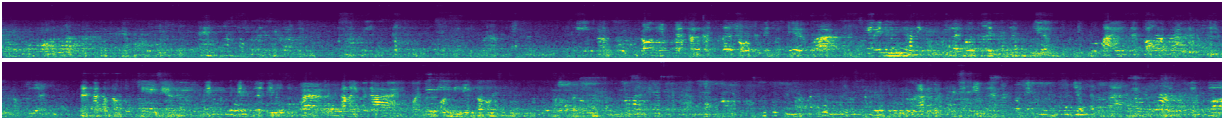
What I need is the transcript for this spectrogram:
ก็เอฟนะครับเพื่อนเขาจะเป็นประเภทแบบว่า เป็นถ้านในกลุ่มเพื่อนเขาจะเป็นเรื่องที่แบบที่ทั่วไปแต่ก็ค่อนข้างจะสนิทกับ ถ้าสำหรับตัวเคเนี่ยเป็นเป็นเพื่อนที่รู้สึกว่าอะไรก็ได้คอยสอนที่ตลอดครับทีมนะครับก็เป็นเดียวพัฒนาก็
